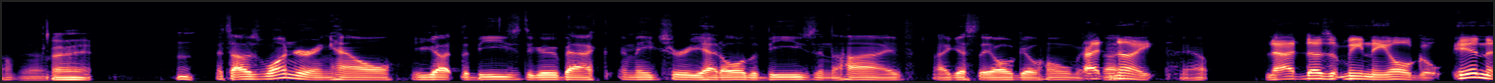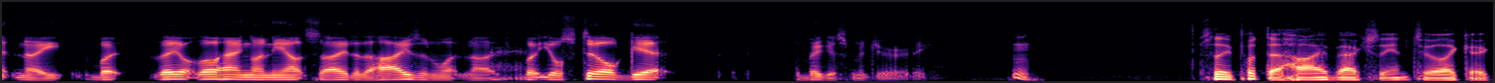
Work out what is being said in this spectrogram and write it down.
All right. Hmm. That's- I was wondering how you got the bees to go back and made sure you had all the bees in the hive. I guess they all go home at, At night. Yep. That doesn't mean they all go in at night, but they'll they'll hang on the outside of the hives and whatnot. But you'll still get the biggest majority. Hmm. So they put the hive actually into like a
